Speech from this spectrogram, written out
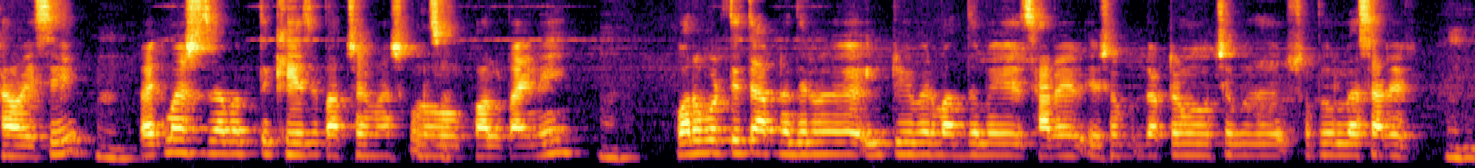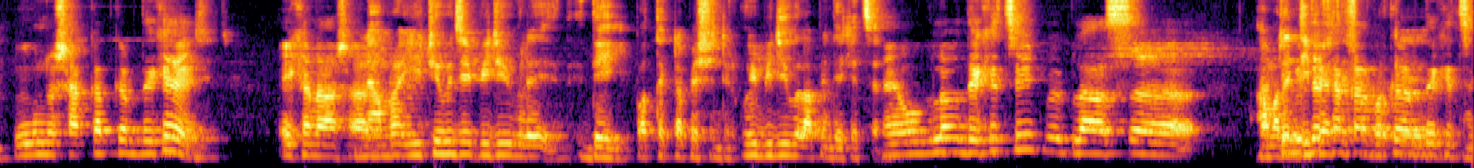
খাওয়াইছি। এক মাস যাবত খেয়েছে পাঁচ ছয় মাস কোনো আচ্ছা। ফল পাইনি। পরবর্তীতে আপনাদের ইউটিউবের মাধ্যমে স্যারের এসব ডক্টর মোহাম্মদ শফি- শফিউল্লাহ স্যারের। বিভিন্ন সাক্ষাৎকার দেখে এখানে আসা। মানে আমরা ইউটিউবে যে ভিডিওগুলো দেই প্রত্যেকটা পেশেন্টের ওই ভিডিওগুলো আপনি দেখেছেন? হ্যাঁ ওগুলোও দেখেছি প্লাস আমাদের টিভিতে DPRC সাক্ষাৎকার দেখেছি।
